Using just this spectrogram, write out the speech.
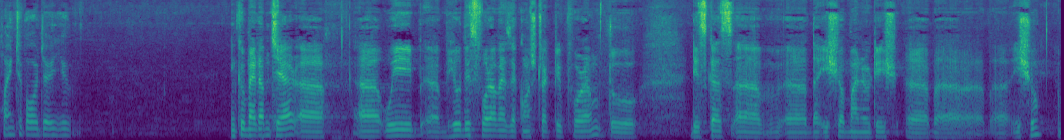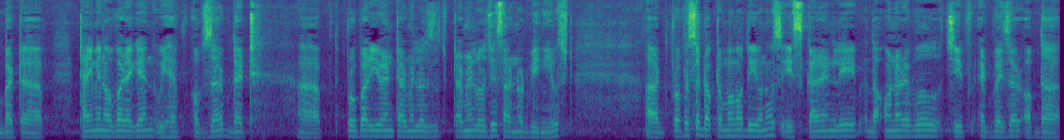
Point of order, you. Thank you, Madam Chair. Uh, uh, we uh, view this forum as a constructive forum to discuss uh, uh, the issue of minority issue, uh, issue. But time and over again we have observed that proper UN terminologies, terminologies are not being used. Uh, Professor Dr. Mohammad Yunus is currently the Honorable Chief Advisor of the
